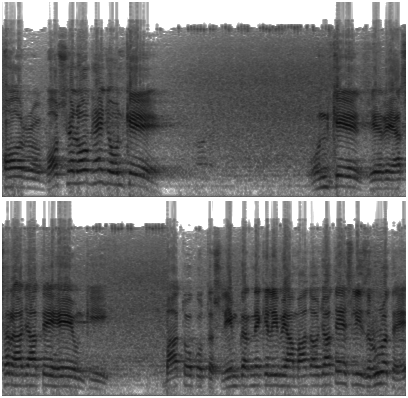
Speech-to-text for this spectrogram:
اور بہت سے لوگ ہیں جو ان کے ان کے زیر اثر آ جاتے ہیں، ان کی باتوں کو تسلیم کرنے کے لیے بھی آمادہ ہو جاتے ہیں۔ اس لیے ضرورت ہے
